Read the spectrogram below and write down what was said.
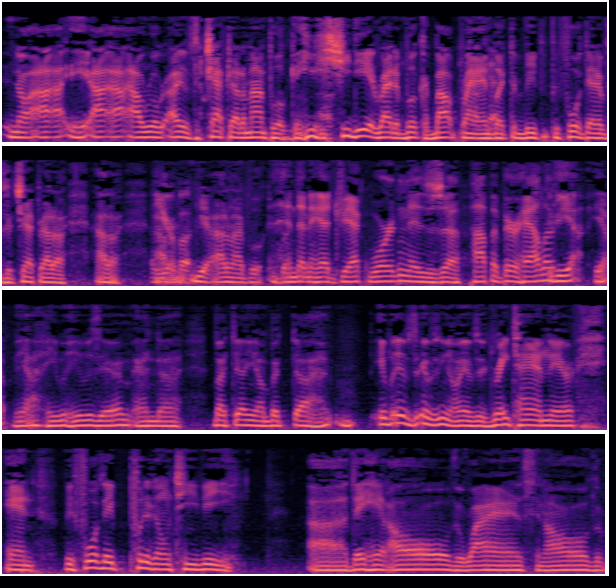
no, I, I, I, I wrote, I was a chapter out of my book, and he, she did write a book about Brian, Okay. but the, be- before that, it was a chapter out of, out of, A your out book. yeah, out of my book. But, And then they had Jack Warden as uh, Papa Bear Halas. yeah, yep, yeah, he he was there, and uh, but uh, you know, but uh, it, it was it was you know it was a great time there, and before they put it on TV, uh, they had all the wives and all the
